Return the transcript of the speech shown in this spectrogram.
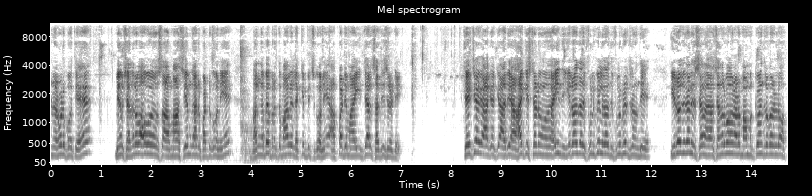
నిలబడిపోతే మేము చంద్రబాబు స- మా సీఎం గారిని పట్టుకొని బంగపై ప్రతిమాలను లెక్కింపించుకొని అప్పటి మా ఇన్ఛార్జ్ సతీష్ రెడ్డి. చేసే అది హాకీ అయింది. ఈ రోజు అది ఫుల్ఫిల్ ఉంది ఫుల్ఫిల్ ఉంది. ఈరోజు కానీ చ- చంద్రబాబు నాయుడు మా ముఖ్యమంత్రి వారిలో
